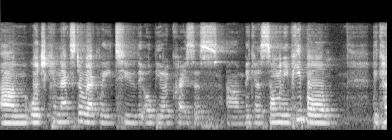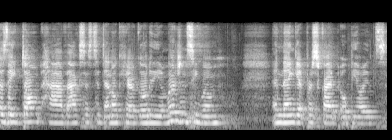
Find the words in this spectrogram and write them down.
um, which connects directly to the opioid crisis um, because so many people, because they don't have access to dental care, go to the emergency room and then get prescribed opioids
